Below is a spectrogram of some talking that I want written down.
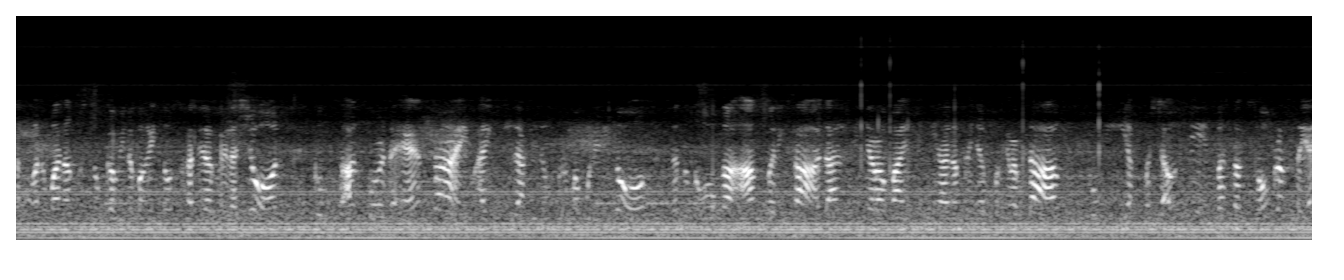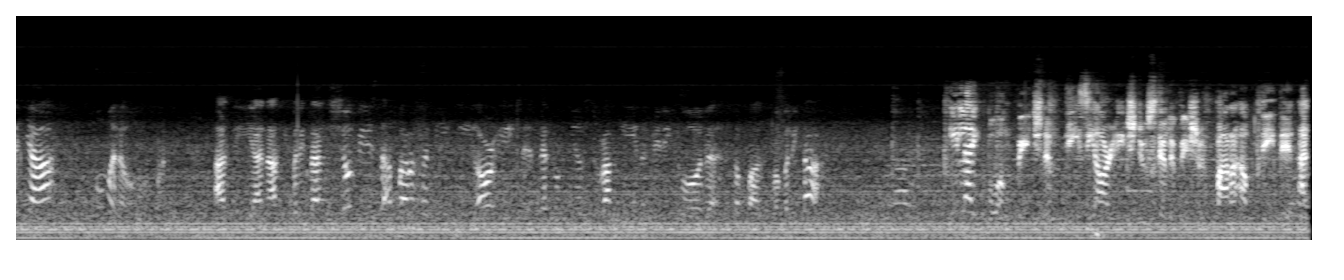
sa kung ano man ang gustong gawin ng mga ito sa kanilang relasyon kung saan for the end time ay tila kinumpirma muli nito na totoo nga ang balita dahil hindi niya raw maintindihan ang kanyang pakiramdam kung iiyak pa siya o hindi basta sobrang saya niya umano. At iyan ating balitan showbiz para sa DZRH Network News Rocky naglilingkod sa pagbabalita. I-like po ang page ng DZRH News Television para updated at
